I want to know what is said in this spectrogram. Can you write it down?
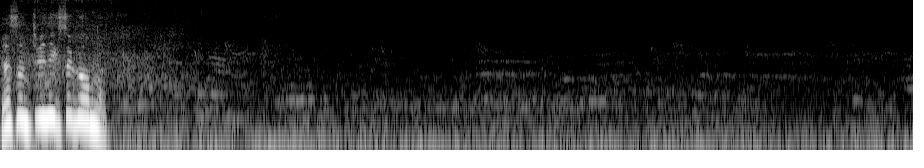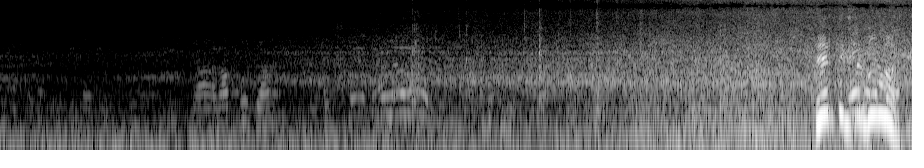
Zesentwintig seconden. Veertig seconden.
